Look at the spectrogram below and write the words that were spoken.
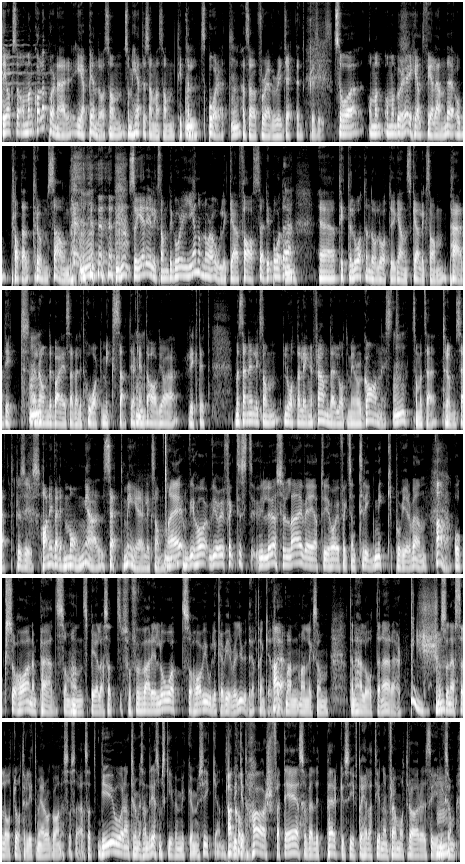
Det är också, om man kollar på den här EPn då som, som heter samma som titelspåret, mm. Mm. alltså Forever Rejected. Precis. Så om man, om man börjar i helt fel ände och pratar trumsound mm. mm. så är det liksom, det går igenom några olika faser. Det är både mm. Eh, titellåten då låter ju ganska liksom pädigt. Mm. Eller om det bara är så väldigt hårt mixat. Jag kan mm. inte avgöra riktigt. Men sen är det liksom låtar längre fram där det låter mer organiskt. Mm. Som ett så här trumset. Precis. Har ni väldigt många set med er liksom? Nej, vi har, vi har ju faktiskt, vi löser live är att vi har ju faktiskt en triggmick på virven. Ah. Och så har han en pad som mm. han spelar. Så, att, så för varje låt så har vi olika virvelljud helt enkelt. Ah, så att man, man liksom, den här låten är där. Mm. Och så nästa låt låter det lite mer organiskt och sådär. Så att det är ju våran trummis André som skriver mycket av musiken. Ah, vilket cool. hörs för att det är så väldigt perkussivt och hela tiden en framåtrörelse i, mm. liksom,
